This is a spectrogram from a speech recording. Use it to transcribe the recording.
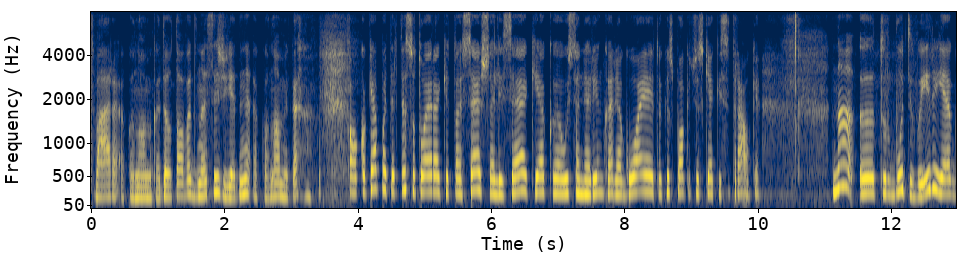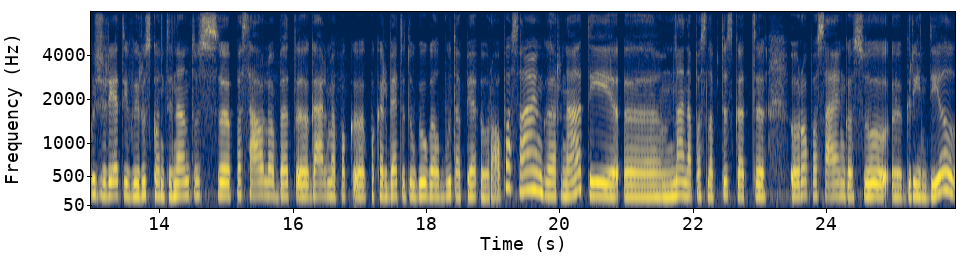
tvarę ekonomiką. Dėl to vadinasi žiedinė ekonomika. O kokia patirtis su tuo yra kitose šalise, kiek užsienio rinka reaguoja į tokius pokyčius, kiek įsitraukia? Na e, turbūt įvairiai jeigu žiūrėti įvairius kontinentus e, pasaulio bet e, galime pakalbėti daugiau galbūt apie sąjungą ar ne? Tai na ne paslaptis kad sąjunga su green deal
